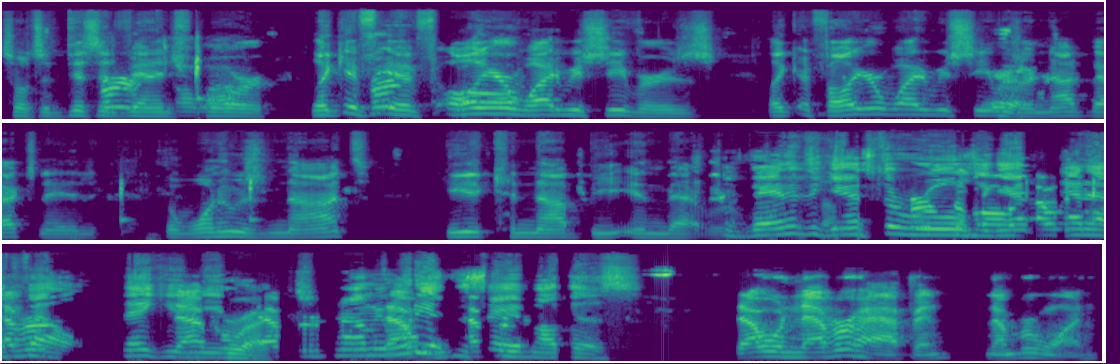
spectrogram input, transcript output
So it's a disadvantage wow. for like if, First if all your wide receivers, like if all your wide receivers are not vaccinated, the one who's not, he cannot be in that room. Advantage against the rules all, against NFL. never- Thank you, That Neil. will Correct. never- Tommy, that what do you have to say about this? That will never happen. Number one,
